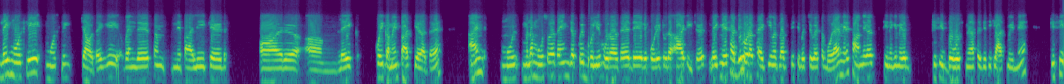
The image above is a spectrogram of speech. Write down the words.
लाइक मोस्टली मोस्टली क्या होता है कि when there some Nepali kid और लाइक um, कोई कमेंट पास किया जाता है एंड मतलब मोस्ट ऑफ़ द टाइम जब कोई बुली हो रहा होता है they reported to the our teachers like मेरे साथ भी हो रखा है कि मतलब किसी बच्चे को ऐसा बोला है। मेरे सामने का सीन है कि मेरे किसी दोस्त ने या फिर किसी क्लासमेट ने किसी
